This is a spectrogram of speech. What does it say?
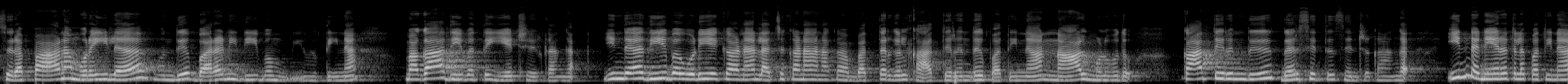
சிறப்பான முறையில் வந்து பரணி தீபம் பார்த்தீங்கன்னா மகா தீபத்தை ஏற்றிருக்காங்க. இந்த தீப ஒடியைக்கான லட்சக்கணக்கான பக்தர்கள் காத்திருந்து பார்த்தீங்கன்னா நாள் முழுவதும் காத்திருந்து தரிசித்து சென்றிருக்காங்க. இந்த நேரத்தில் பார்த்தீங்கன்னா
